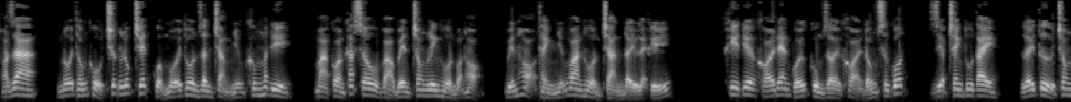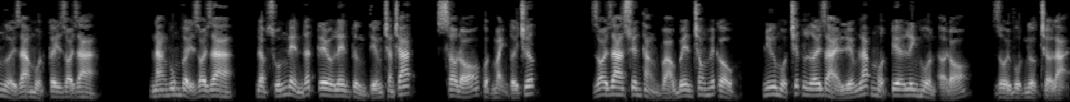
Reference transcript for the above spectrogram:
Hóa ra, nỗi thống khổ trước lúc chết của mỗi thôn dân chẳng những không mất đi, mà còn khắc sâu vào bên trong linh hồn bọn họ, biến họ thành những oan hồn tràn đầy lệ khí. Khi tia khói đen cuối cùng rời khỏi đống xương cốt, diệp tranh thu tay, lấy từ trong người ra một cây roi ra. Nàng vung vẩy roi ra, đập xuống nền đất kêu lên từng tiếng chăn chát, sau đó quật mạnh tới trước. Roi ra xuyên thẳng vào bên trong huyết cầu, như một chiếc lưới dài liếm lắp một tia linh hồn ở đó, rồi vụt ngược trở lại.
